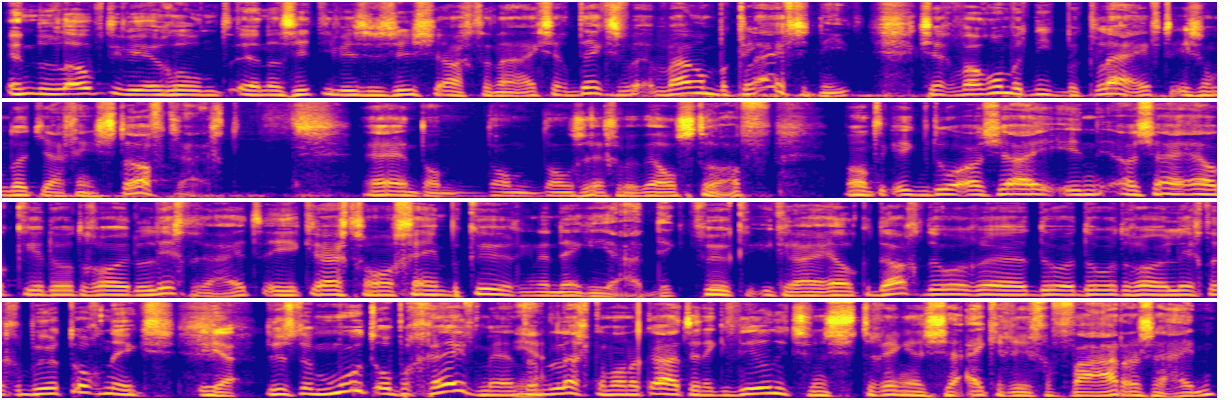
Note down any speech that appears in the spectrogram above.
En dan loopt hij weer rond en dan zit hij weer zijn zusje achterna. Ik zeg, Dex, waarom beklijft het niet? Ik zeg, waarom het niet beklijft is omdat jij geen straf krijgt. En dan, dan, dan zeggen we wel straf. Want ik, ik bedoel, als jij, in, als jij elke keer door het rode licht rijdt en je krijgt gewoon geen bekeuring, dan denk je, ja, dik fuck, ik rij elke dag door, eh, door, door het rode licht, er gebeurt toch niks. Ja. Dus er moet op een gegeven moment, Ja. dan leg ik hem aan elkaar uit. En ik wil niet zo'n strenge, zeikerige vader zijn.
